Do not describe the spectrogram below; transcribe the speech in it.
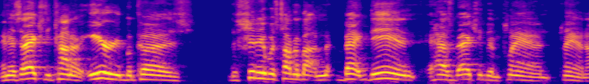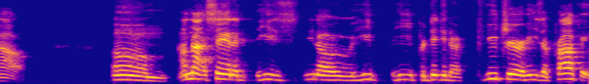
and it's actually kind of eerie because the shit it was talking about back then has actually been playing playing out. Um, I'm not saying that he's you know he he predicted a future. He's a prophet.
